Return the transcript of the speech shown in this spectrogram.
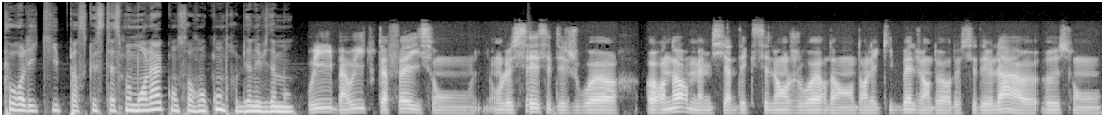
pour l'équipe Parce que c'est à ce moment-là qu'on s'en rencontre, bien évidemment. Oui, ben oui, tout à fait. Ils sont, on le sait, c'est des joueurs hors normes, même s'il y a d'excellents joueurs dans, dans l'équipe belge en dehors de ces deux-là, euh, eux sont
